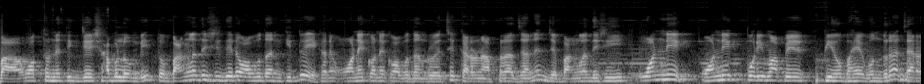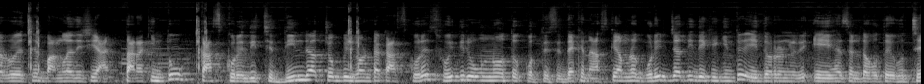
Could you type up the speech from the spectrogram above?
বা অর্থনৈতিক যে স্বাবলম্বী, তো বাংলাদেশিদের অবদান কিন্তু এখানে অনেক অনেক অবদান রয়েছে। কারণ আপনারা জানেন যে বাংলাদেশি অনেক অনেক পরিমাপের প্রিয় ভাই বন্ধুরা যারা রয়েছে বাংলাদেশি, তারা কিন্তু কাজ করে দিচ্ছে। দিন রাত চব্বিশ ঘণ্টা কাজ করে সৌদির উন্নত করতেছে। দেখেন, আজকে আমরা গরিব জাতি দেখে কিন্তু এই ধরনের এই হ্যাসেলটা হতে হচ্ছে।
